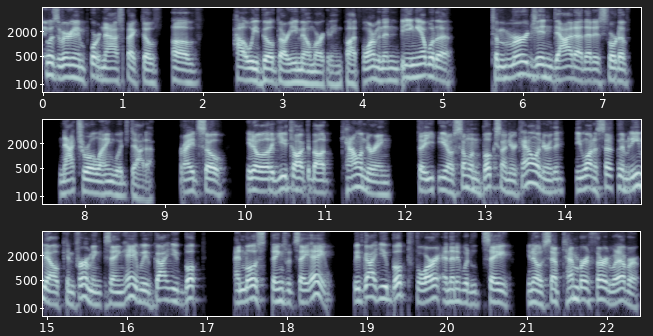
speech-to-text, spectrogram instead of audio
it was a very important aspect of of how we built our email marketing platform, and then being able to to merge in data that is sort of natural language data, right? So you know, like you talked about calendaring. So, you know, someone books on your calendar, then you want to send them an email confirming saying, Hey, we've got you booked. And most things would say, Hey, we've got you booked for, and then it would say, you know, September 3rd, whatever.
